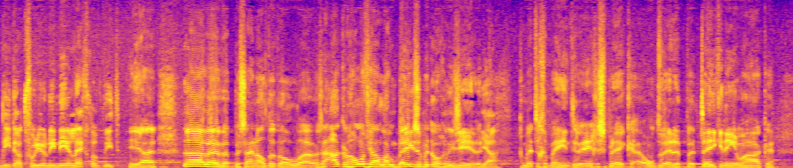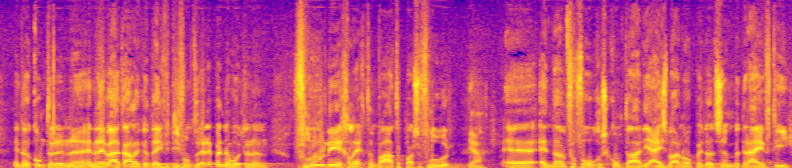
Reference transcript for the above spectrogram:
die dat voor jullie neerlegt, of niet? Ja, nou, we, we zijn altijd al, we zijn eigenlijk een half jaar lang bezig met organiseren. Ja. Met de gemeente, in gesprek, ontwerpen, tekeningen maken. En dan komt er een, eh, en dan hebben we uiteindelijk een definitief ontwerp. En dan wordt er een vloer neergelegd, een waterpasse vloer. Ja. Eh, en dan vervolgens komt daar die ijsbaan op. En dat is een bedrijf die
